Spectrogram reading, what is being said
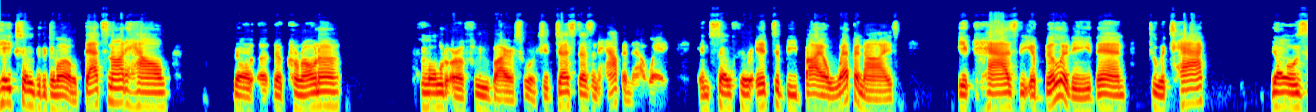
takes over the globe. That's not how the uh, the corona cold or a flu virus works. It just doesn't happen that way. And so for it to be bioweaponized, it has the ability then to attack those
